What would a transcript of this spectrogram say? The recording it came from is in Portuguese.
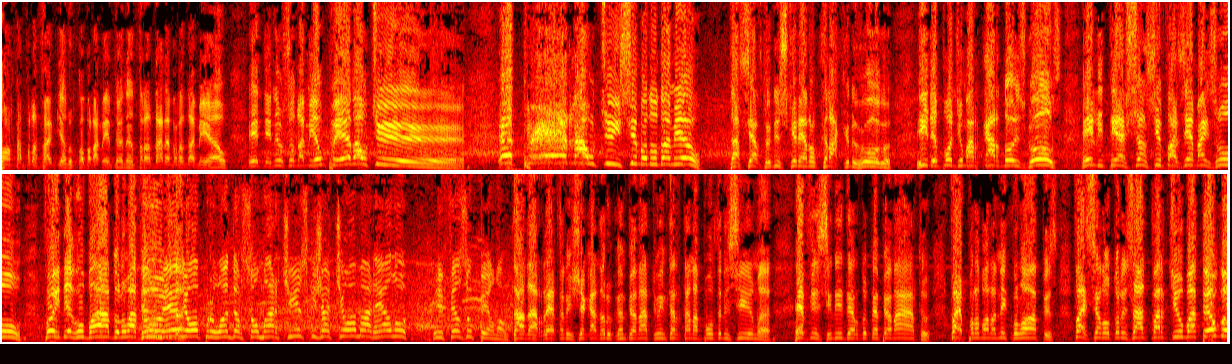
Volta para Fabiano, cobramento na entrada da área para Damião. Edenilson Damião, pênalti! É pênalti em cima do Damião! Tá certo, eu disse que ele era o craque do jogo. E depois de marcar dois gols, ele tem a chance de fazer mais um. Foi derrubado numa dúvida. Vermelho pro Anderson Martins, que já tinha o um amarelo e fez o pênalti. Tá na reta de chegada no campeonato. O Inter tá na ponta de cima. É vice-líder do campeonato. Vai pra bola Nico Lopes. Vai ser autorizado. Partiu, bateu. Gol!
